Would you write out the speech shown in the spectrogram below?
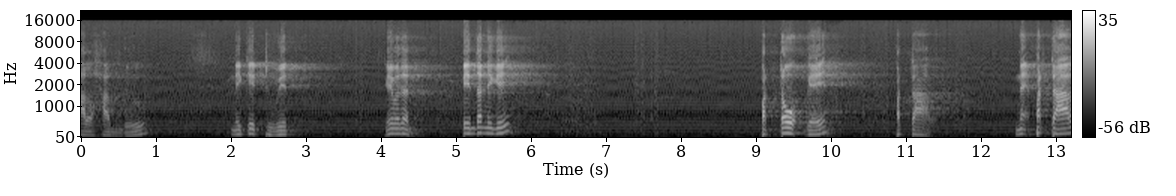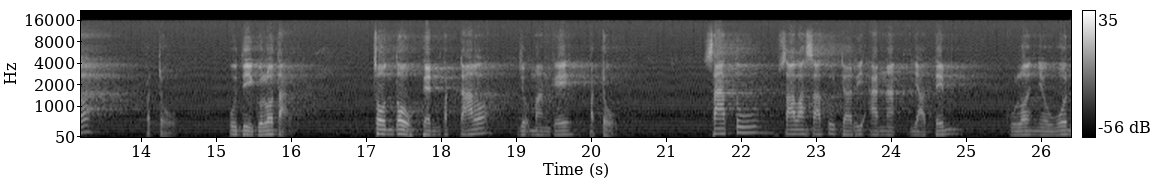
Alhamdulillah. Niki duit. Nggih mboten? Pinten niki? Petuk nggih. Pedal. Nek pedal petuk. Pundi kula tak contoh ben pedal juk mangke petuk. Satu salah satu dari anak yatim kula nyuwun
